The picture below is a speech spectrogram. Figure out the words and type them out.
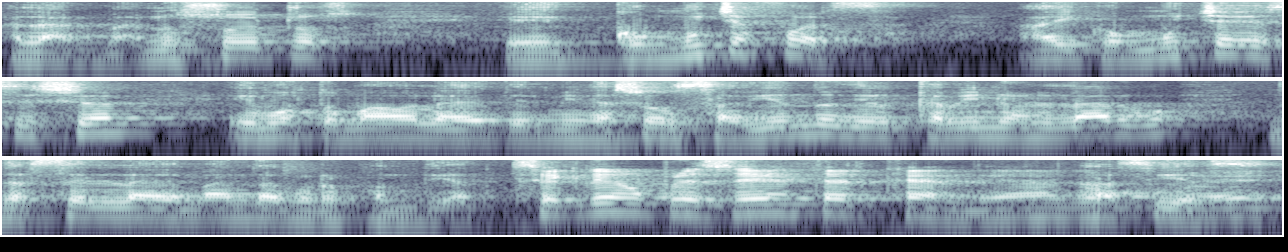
alarma. Nosotros, eh, con mucha fuerza, ahí con mucha decisión hemos tomado la determinación, sabiendo que el camino es largo, de hacer la demanda correspondiente. Se crea un precedente, alcalde. Como, Así es. eh,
